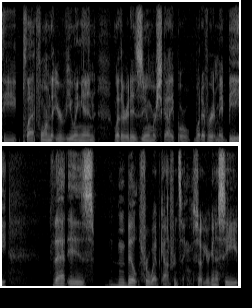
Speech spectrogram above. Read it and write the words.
the platform that you're viewing in, whether it is Zoom or Skype or whatever it may be, that is built for web conferencing. So you're going to see,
